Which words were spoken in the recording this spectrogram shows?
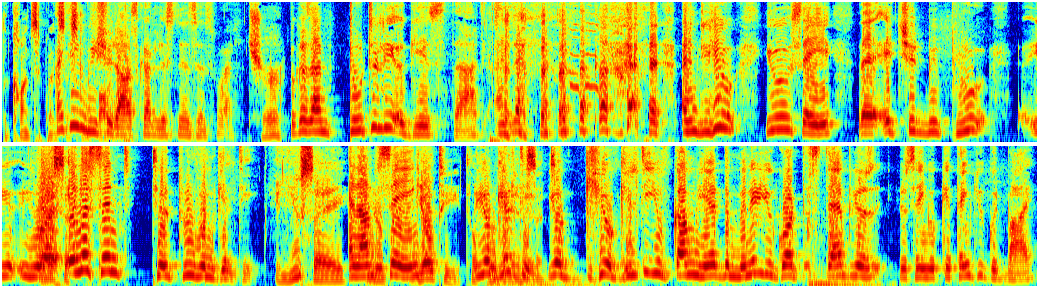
the consequences. I think we should ask our listeners as well. Sure. Because I'm totally against that, and, and you you say that it should be pro- you, you are Innocent. innocent till proven guilty. And you say And I'm you're saying guilty till you're proven guilty. innocent. You're you're guilty. You've come here. The minute you got the stamp, you're you're saying okay, thank you, goodbye.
